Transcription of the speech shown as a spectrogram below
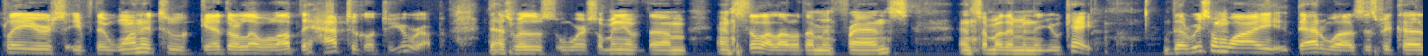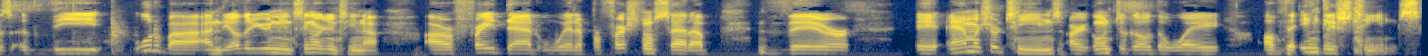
players if they wanted to get their level up they had to go to europe. That's where, where so many of them and still a lot of them in france and some of them in the uk the reason why that was is because the Urba and the other unions in Argentina are afraid that with a professional setup, their uh, amateur teams are going to go the way of the English teams.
